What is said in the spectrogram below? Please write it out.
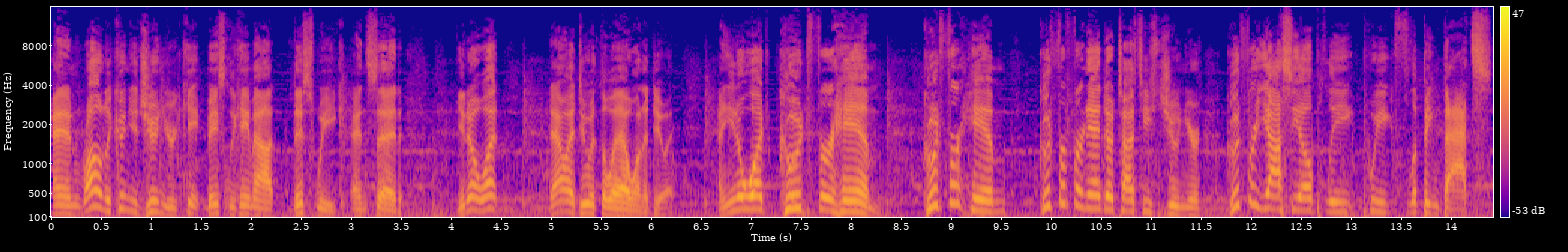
And Ronald Acuna Jr. Came, basically came out this week and said, "You know what? Now I do it the way I want to do it." And you know what? Good for him. Good for him. Good for Fernando Tatis Jr. Good for Yasiel Puig flipping bats.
